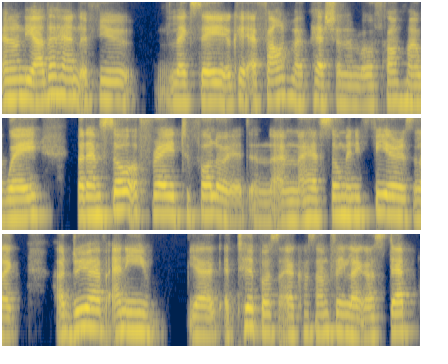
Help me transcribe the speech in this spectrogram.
And on the other hand, if you like say, okay, I found my passion and I found my way, but I'm so afraid to follow it, and I have so many fears. Like, how do you have any, yeah, a tip or something like a step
